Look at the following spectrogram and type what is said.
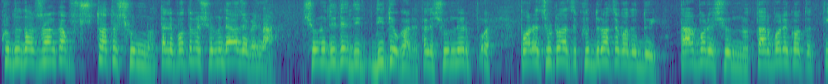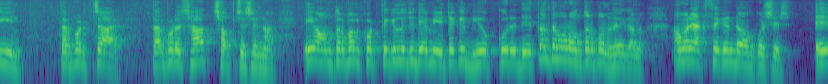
ক্ষুদ্রতম সংখ্যা তো তো শূন্য, তাহলে প্রথমে শূন্য দেওয়া যাবে? না, শূন্য দিতে দ্বিতীয় ঘরে, তাহলে শূন্যের পরে ছোট আছে, ক্ষুদ্র আছে কত? দুই, তারপরে শূন্য, তারপরে কত? তিন, তারপর চার, তারপরে সাত, সবশেষে নয়। এই অন্তর্ফল করতে গেলে যদি আমি এটাকে বিয়োগ করে দিই, তাহলে তো আমার অন্তর্ফল হয়ে গেল। আমার এক সেকেন্ডে অঙ্ক শেষ। এই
